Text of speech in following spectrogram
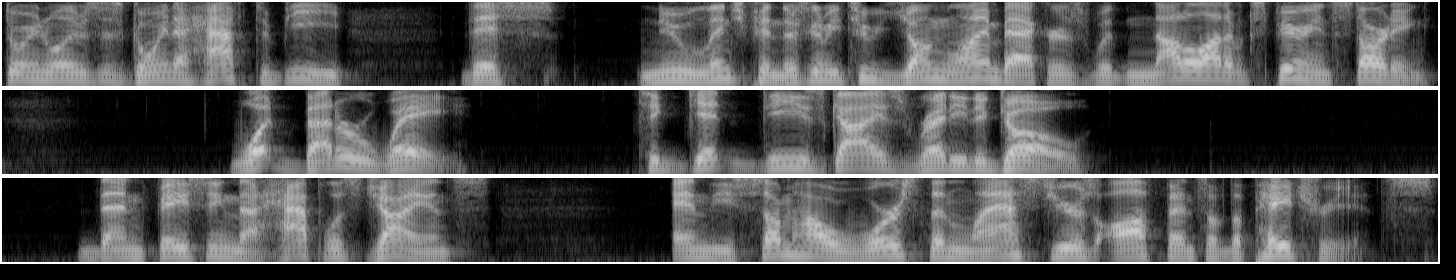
Dorian Williams is going to have to be this new linchpin. There's going to be two young linebackers with not a lot of experience starting. What better way to get these guys ready to go than facing the hapless Giants and the somehow worse than last year's offense of the Patriots?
